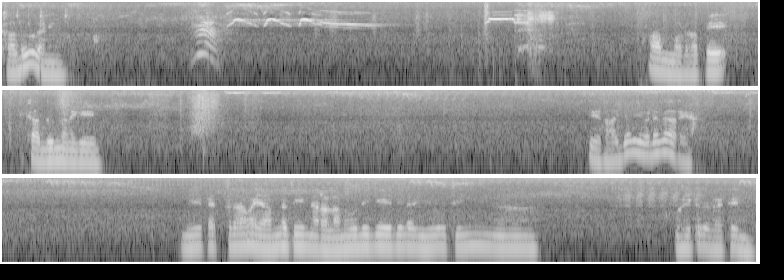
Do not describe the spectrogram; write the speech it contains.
කඩුව ගනිමු. අම්මර අපේ එක දුන්නනගේ ඒ රාජලි වැඩකාරය මේ පැත්තරාම යන්න තින් අර ලනෝදිගේ දිල යෝතින් කොහෙටද වැටෙන්නේ?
